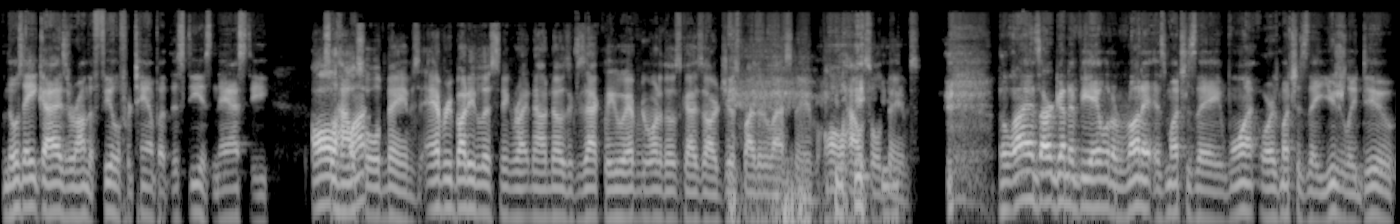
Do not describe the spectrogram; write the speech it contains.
When those eight guys are on the field for Tampa, this D is nasty. All So household names. Everybody listening right now knows exactly who every one of those guys are just by their last name. All household names. the Lions are going to be able to run it as much as they want or as much as they usually do.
